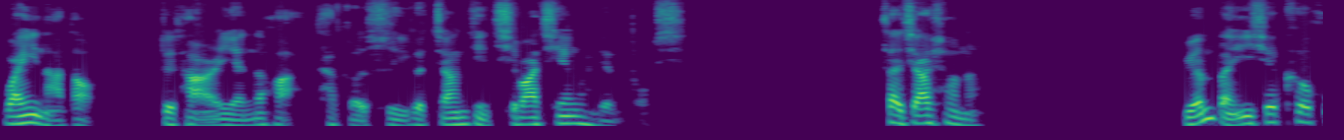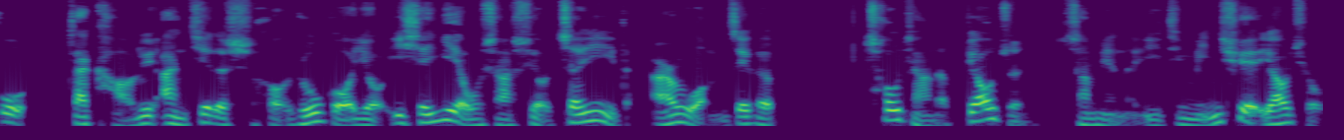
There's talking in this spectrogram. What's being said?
万一拿到。对他而言的话，它可是一个将近七八千块钱的东西。再加上呢，原本一些客户在考虑按揭的时候，如果有一些业务上是有争议的，而我们这个抽奖的标准上面呢，已经明确要求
